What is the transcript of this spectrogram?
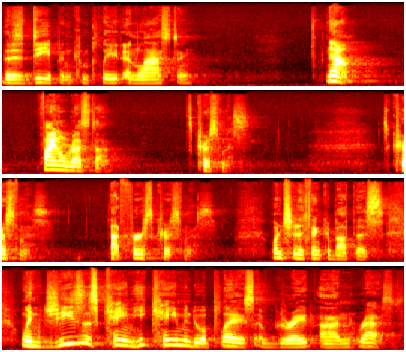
that is deep and complete and lasting. Now, final rest stop. It's Christmas. It's Christmas. That first Christmas. I want you to think about this. When Jesus came, he came into a place of great unrest.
